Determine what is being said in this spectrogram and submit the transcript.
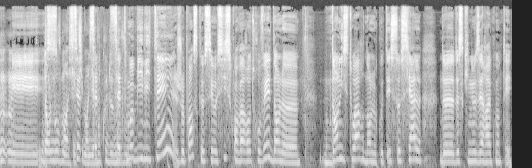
Mm, mm. et Dans le mouvement, effectivement, il y a cette- beaucoup de cette mobilité je pense que c'est aussi ce qu'on va retrouver dans le dans l'histoire, dans le côté social de, de ce qui nous est raconté.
